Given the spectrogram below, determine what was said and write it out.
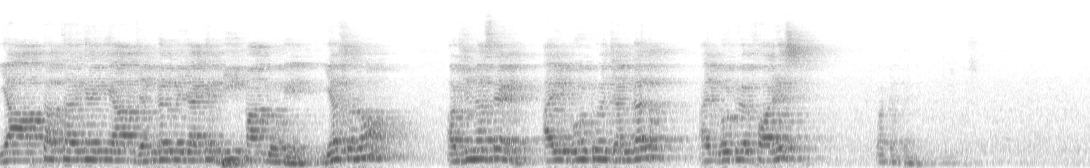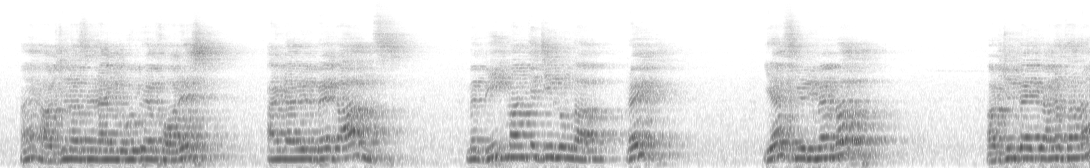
या आपका तर्क है कि आप जंगल में जाके भीख मांग लोगे? Yes no Arjuna said I will go to a jungle I will go to a forest what happened हैं Arjuna said I will go to a forest and I will beg alms मैं भीख मांग के जी लूँगा. Right yes you remember Arjun का एक कहना था ना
